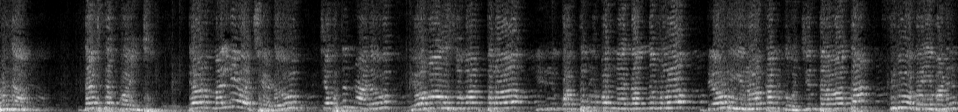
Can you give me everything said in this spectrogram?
ఉండాలి. దట్స్ ద పాయింట్ దేవుడు మళ్ళీ వచ్చాడు చెబుతున్నాడు యోహాను సువార్తలో ఇది కొత్త నిబంధన గ్రంథంలో దేవుడు ఈ లోకానికి వచ్చిన తర్వాత సిలువ వేయబడిన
